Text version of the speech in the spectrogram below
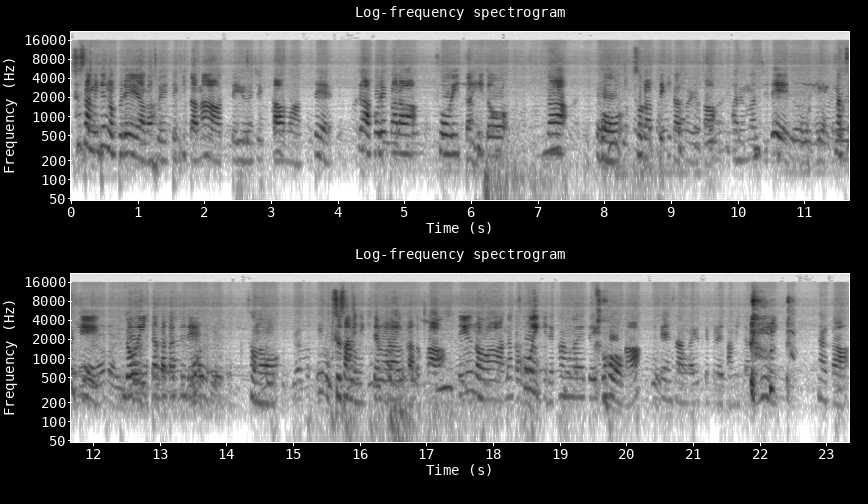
すさみでのプレイヤーが増えてきたなっていう実感もあってじゃあこれからそういった人がこう育ってきたというかある町で、まあ、次どういった形でそのすさみに来てもらうかとかっていうのはなんか広域で考えていく方がレンさんが言ってくれたみたいになんか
